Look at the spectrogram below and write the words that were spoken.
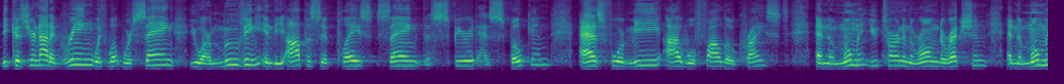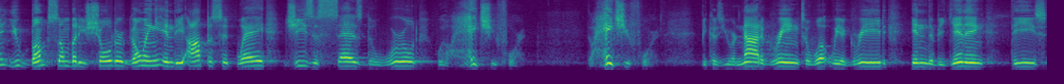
because you're not agreeing with what we're saying. You are moving in the opposite place, saying, The Spirit has spoken. As for me, I will follow Christ. And the moment you turn in the wrong direction, and the moment you bump somebody's shoulder going in the opposite way, Jesus says the world will hate you for it. They'll hate you for it because you are not agreeing to what we agreed in the beginning these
